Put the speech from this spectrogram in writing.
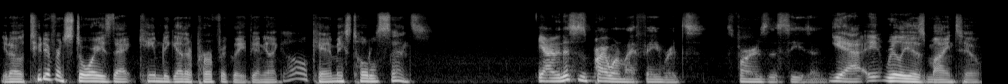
you know, two different stories that came together perfectly. Then you're like, oh, okay, it makes total sense. Yeah, I mean this is probably one of my favorites as far as this season. Yeah, it really is mine too.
